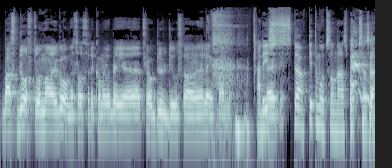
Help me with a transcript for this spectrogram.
Bas Dost och Mario Gomez alltså, det kommer ju bli eh, två bulldozrar eh, längst fram. Ja, det är ju Eh, stökigt i motståndarnas box alltså.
